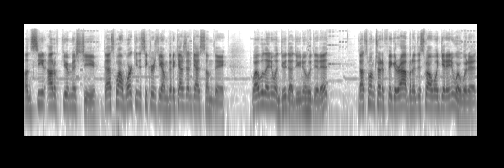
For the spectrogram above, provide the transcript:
unseen out of pure mischief. That's why I'm working the security. I'm gonna catch that guy someday. Why will anyone do that? Do you know who did it? That's what I'm trying to figure out, but at this point I won't get anywhere with it.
